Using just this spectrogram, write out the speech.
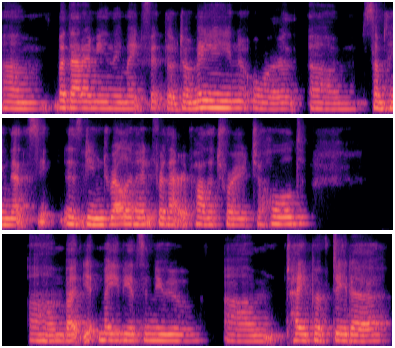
um, but that I mean they might fit the domain or um, something that is deemed relevant for that repository to hold. Um, but it, maybe it's a new um, type of data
